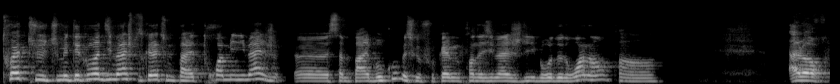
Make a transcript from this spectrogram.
toi, tu, mettais combien d'images? Parce que là, tu me parlais de 3000 images. Euh, ça me paraît beaucoup parce qu'il faut quand même prendre des images libres de droit, non? Enfin... Alors,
